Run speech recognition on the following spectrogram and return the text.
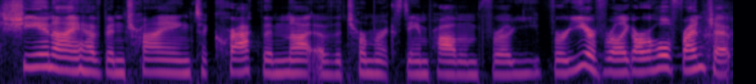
she and I have been trying to crack the nut of the turmeric stain problem for a for a year for like our whole friendship,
